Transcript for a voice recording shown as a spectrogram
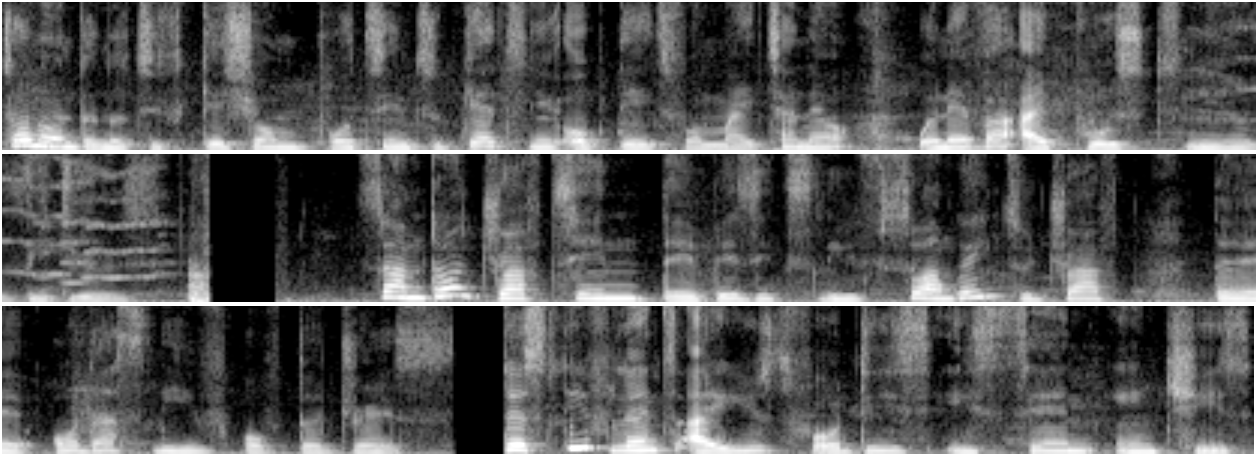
turn on the notification button to get new updates from my channel whenever i post new videos. So i'm done drafting the basic sleeve. So i'm going to draft the other sleeve of the dress. The sleeve length I used for this is 10 inches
